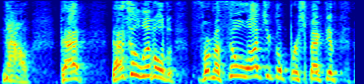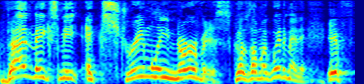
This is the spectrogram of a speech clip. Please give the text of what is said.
Now, that that's a little from a theological perspective, that makes me extremely nervous because I'm like, wait a minute, if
